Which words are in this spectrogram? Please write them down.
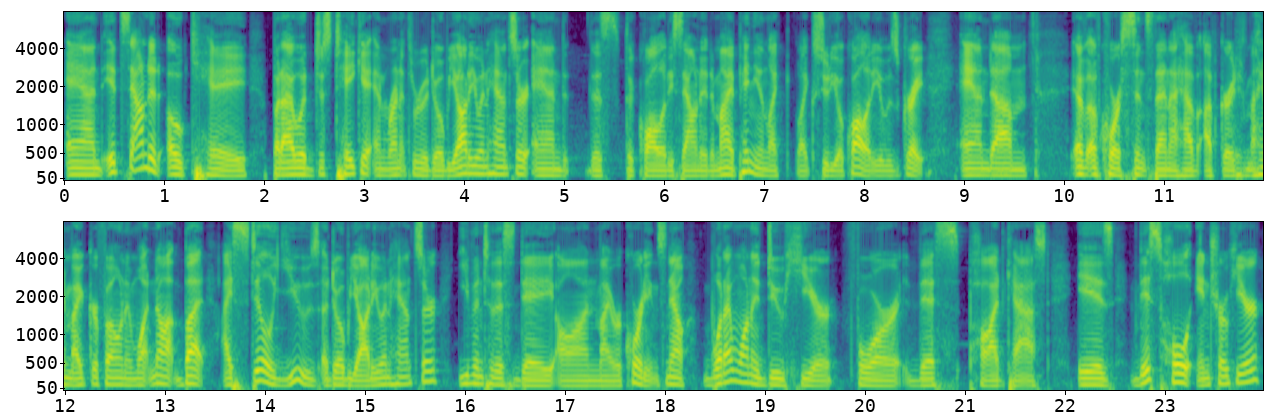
and it sounded okay. But I would just take it and run it through Adobe Audio Enhancer, and this the quality sounded, in my opinion, like like studio quality. It was great, and um, of, of course, since then I have upgraded my microphone and whatnot, but I still use Adobe Audio Enhancer even to this day on my recordings. Now, what I want to do here for this podcast is this whole intro here.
